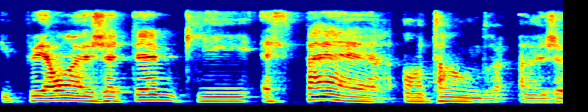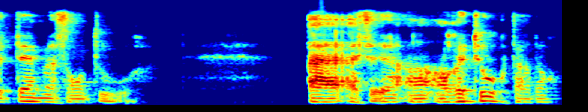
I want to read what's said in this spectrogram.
Il peut y avoir un je t'aime qui espère entendre un je t'aime à son tour. À- à- en, en retour, pardon.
